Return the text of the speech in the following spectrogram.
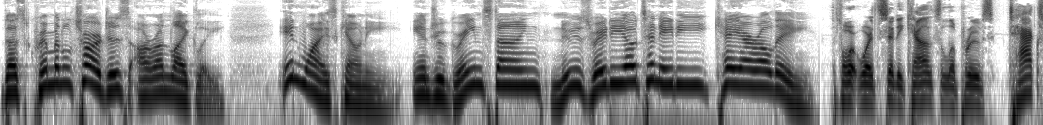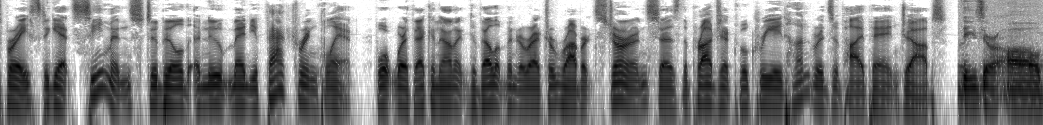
thus, criminal charges are unlikely. In Wise County, Andrew Greenstein, News Radio 1080 KRLD. The Fort Worth City Council approves tax breaks to get Siemens to build a new manufacturing plant. Fort Worth Economic Development Director Robert Sturns says the project will create hundreds of high paying jobs. These are all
